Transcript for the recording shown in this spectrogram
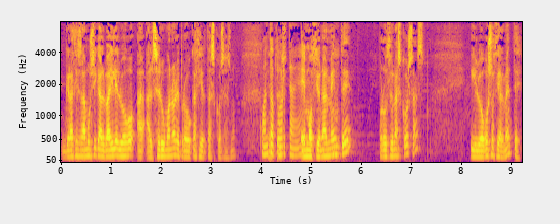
gracias a la música, el baile luego a- al ser humano le provoca ciertas cosas, ¿no? ¿Cuánto Entonces, aporta, eh? Emocionalmente produce unas cosas y luego socialmente,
